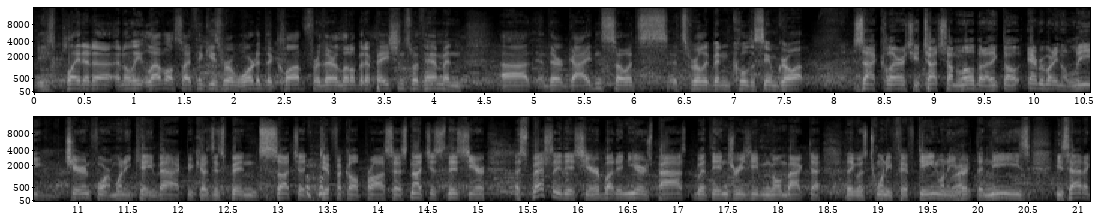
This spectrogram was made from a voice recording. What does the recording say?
he's played at a, an elite level. So I think he's rewarded the club for their little bit of patience with him and uh, their guidance. So it's it's really been cool to see him grow up. Zach Collaros, you touched on him a little bit. I think the, everybody in the league cheering for him when he came back because it's been such a difficult process, not just this year, especially this year, but in years past with injuries, even going back to I think it was 2015 when he right. hurt the knees. He's had a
